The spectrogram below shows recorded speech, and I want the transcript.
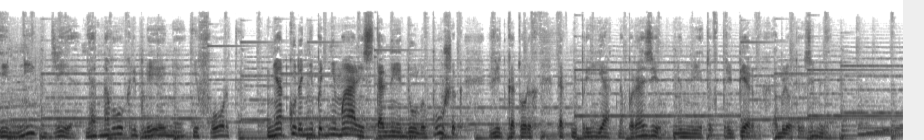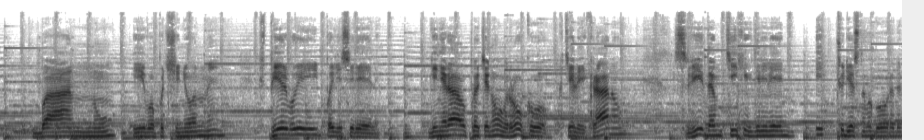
И нигде ни одного укрепления и форта, ниоткуда не поднимались стальные дула пушек, вид которых так неприятно поразил Менлитов при первых облетах земли. Банну и его подчиненные впервые повеселели. Генерал протянул руку к телеэкрану с видом тихих деревень и чудесного города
